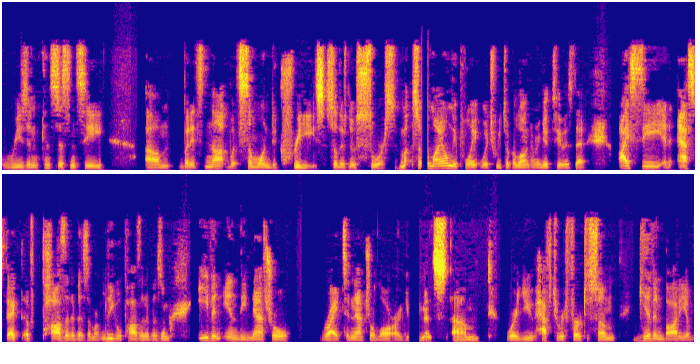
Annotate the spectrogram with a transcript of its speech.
reason, consistency, um, but it's not what someone decrees. So there's no source. So my only point, which we took a long time to get to, is that I see an aspect of positivism or legal positivism even in the natural rights and natural law arguments, um, where you have to refer to some given body of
